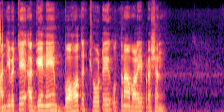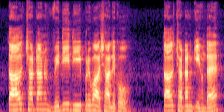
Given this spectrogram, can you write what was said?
ਹਾਂਜੀ ਬੱਚੇ, ਅੱਗੇ ਨੇ ਬਹੁਤ ਛੋਟੇ ਉੱਤਰਾਂ ਵਾਲੇ ਪ੍ਰਸ਼ਨ। ਤਲ ਛਟਣ ਵਿਧੀ ਦੀ ਪਰਿਭਾਸ਼ਾ ਲਿਖੋ। ਤਲ ਛਟਣ ਕੀ ਹੁੰਦਾ ਹੈ?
